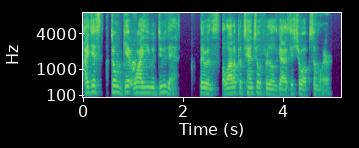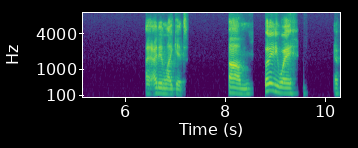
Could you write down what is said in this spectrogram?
I just don't get why you would do that. There was a lot of potential for those guys to show up somewhere. I, I didn't like it. Um, but anyway, if,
